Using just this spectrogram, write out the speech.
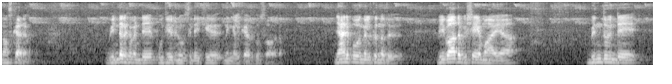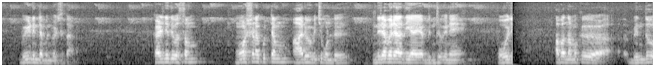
നമസ്കാരം. വിന്റർ ഹെവന്റെ പുതിയൊരു ന്യൂസിലേക്ക് നിങ്ങൾക്കേർക്കും സ്വാഗതം. ഞാനിപ്പോൾ നിൽക്കുന്നത് വിവാദ വിഷയമായ ബിന്ദുവിന്റെ വീടിന്റെ മുൻവശത്താണ്. കഴിഞ്ഞ ദിവസം മോഷണക്കുറ്റം ആരോപിച്ചുകൊണ്ട് നിരപരാധിയായ ബിന്ദുവിനെ പോലീസ് അപ്പം നമുക്ക് ബിന്ദു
